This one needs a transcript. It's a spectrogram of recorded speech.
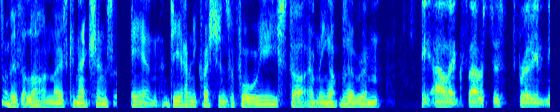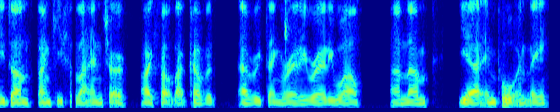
There's a lot on those connections. Ian, do you have any questions before we start opening up the room? Hey, Alex, that was just brilliantly done. Thank you for that intro. I felt that covered everything really, really well. And um, yeah, importantly,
